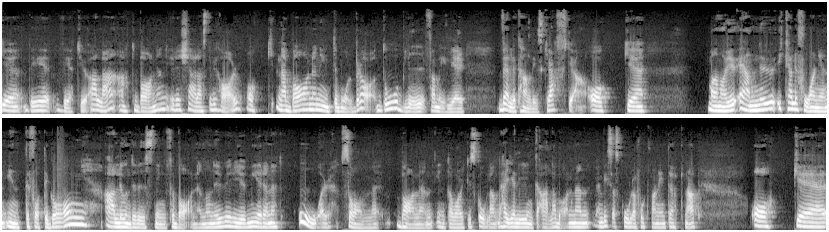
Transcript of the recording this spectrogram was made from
Eh, det vet ju alla att barnen är det käraste vi har och när barnen inte mår bra då blir familjer väldigt handlingskraftiga. Och eh, man har ju ännu i Kalifornien inte fått igång all undervisning för barnen och nu är det ju mer än ett år som barnen inte har varit i skolan. Det här gäller ju inte alla barn, men, men vissa skolor har fortfarande inte öppnat. Och Eh,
